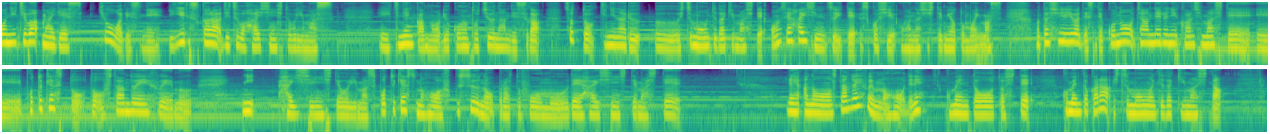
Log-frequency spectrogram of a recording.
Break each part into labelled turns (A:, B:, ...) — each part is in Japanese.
A: こんにちは、まいです。今日はですね、イギリスから実は配信しております。1年間の旅行の途中なんですが、ちょっと気になる質問をいただきまして、音声配信について少しお話ししてみようと思います。私はですね、このチャンネルに関しまして、えー、ポッドキャストとスタンド FM に配信しております。ポッドキャストの方は複数のプラットフォームで配信してまして、で、あの、スタンド FM の方でね、コメントとして、コメントから質問をいただきました。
